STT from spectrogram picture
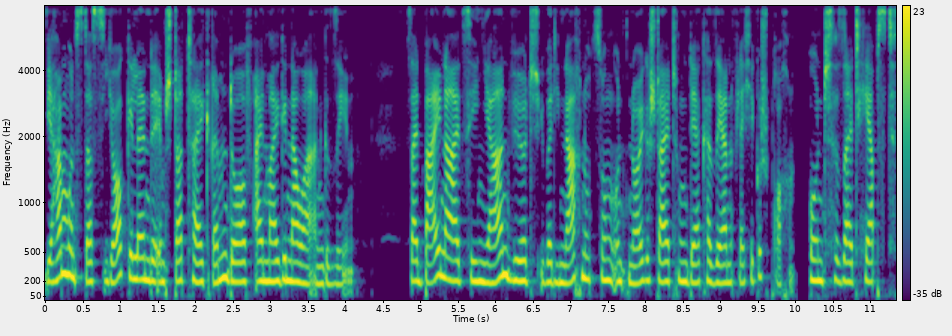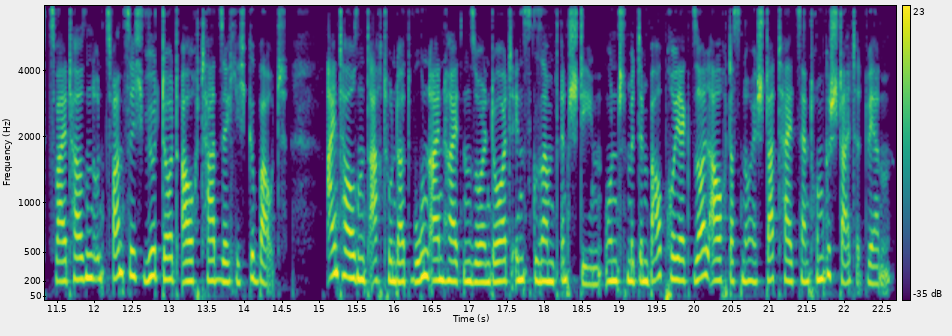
Wir haben uns das York-Gelände im Stadtteil Gremdorf einmal genauer angesehen. Seit beinahe zehn Jahren wird über die Nachnutzung und Neugestaltung der Kasernenfläche gesprochen. Und seit Herbst 2020 wird dort auch tatsächlich gebaut. 1800 Wohneinheiten sollen dort insgesamt entstehen und mit dem Bauprojekt soll auch das neue Stadtteilzentrum gestaltet werden.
